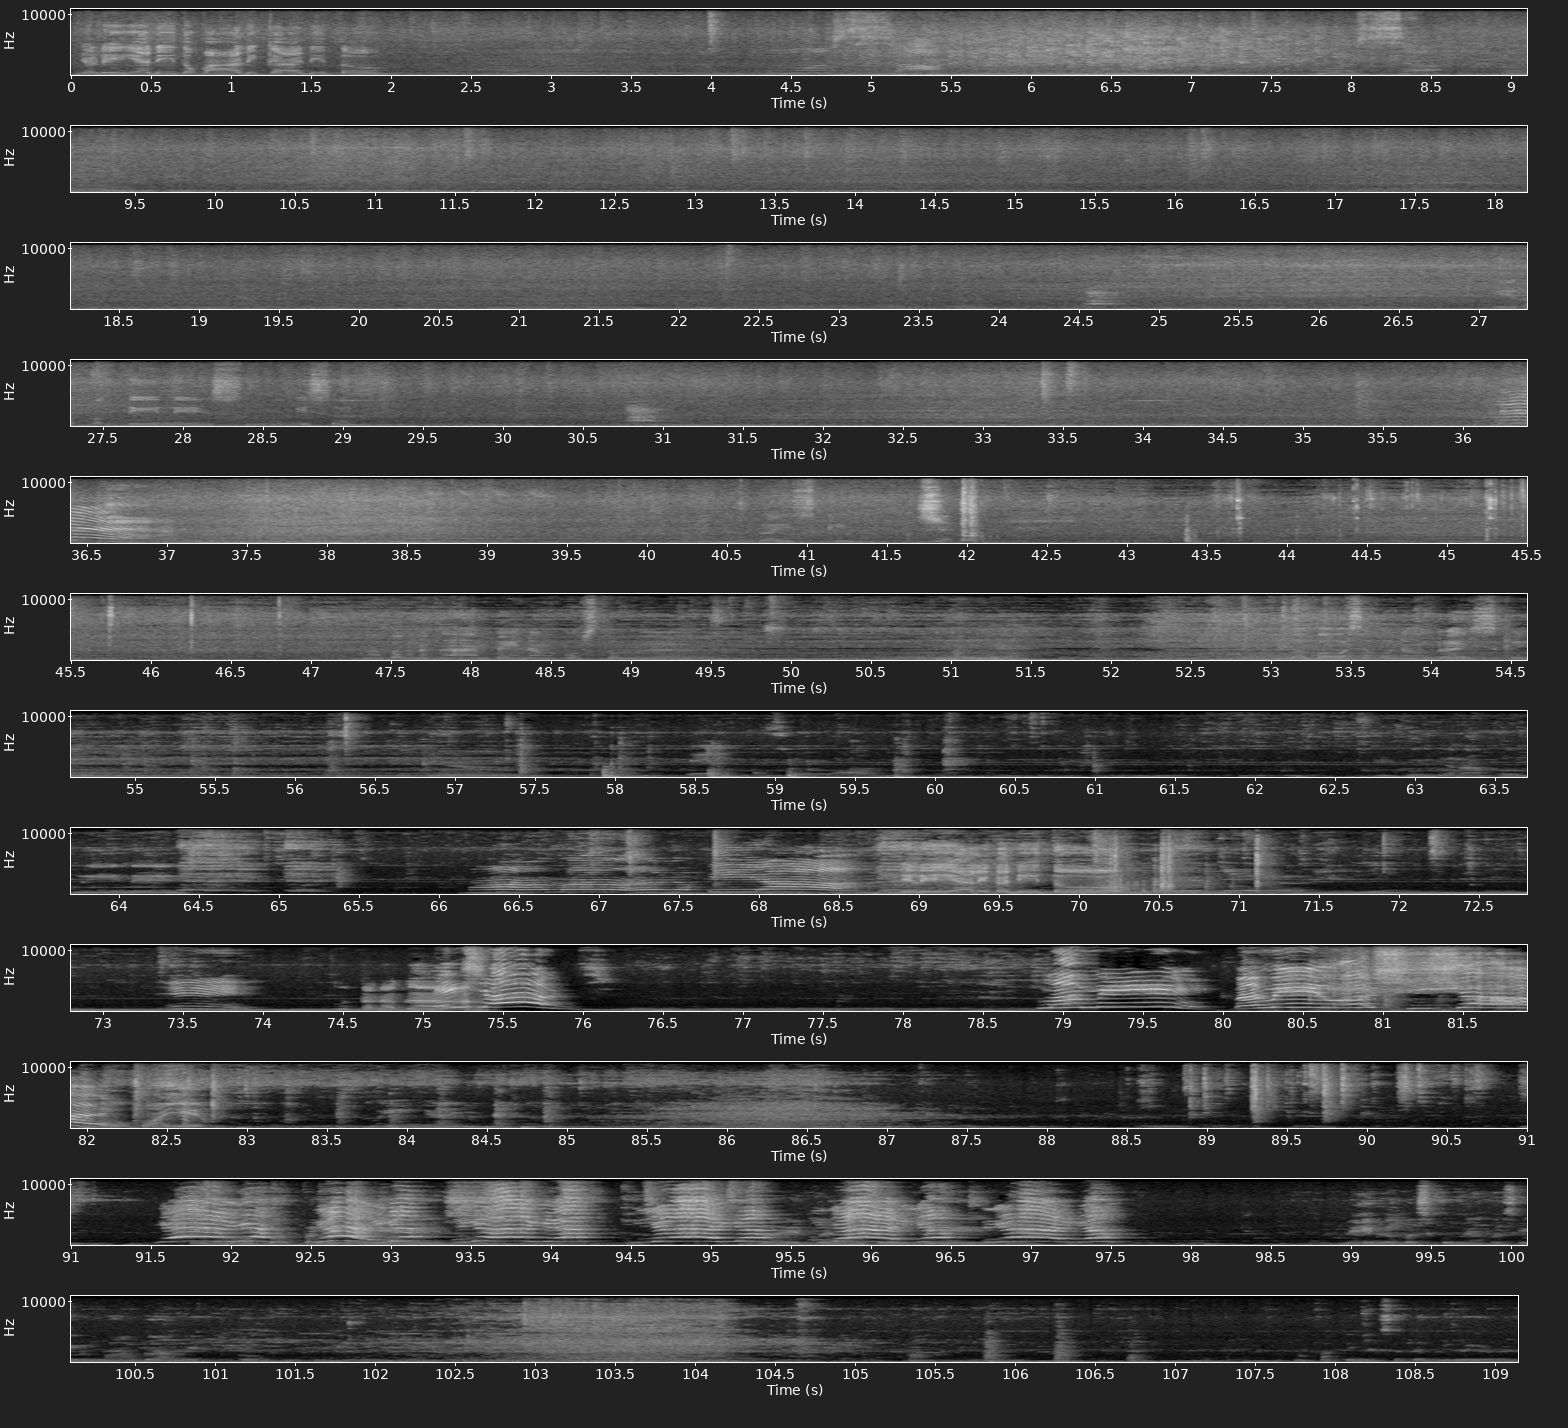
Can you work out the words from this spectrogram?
Jalea, dito ka. Halika dito. Pusa. Pusa. Oo. Hirap magdinis. Mag-isa. Sa kanyang dry skin. Habang nag-aantay ng customer, babawas ako ng dry skin. Yan. Ang hirap maglinis. Mama, ano? Jalea, halika dito. Talaga. Sons! Mommy! Mommy, what's the son? Oo, quiet. Maingay. Sino magpapalinis? Bayad pa ng tubig. Nailabas ko na kasi yung mga gamit ko. Makati na sa tagiliran.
